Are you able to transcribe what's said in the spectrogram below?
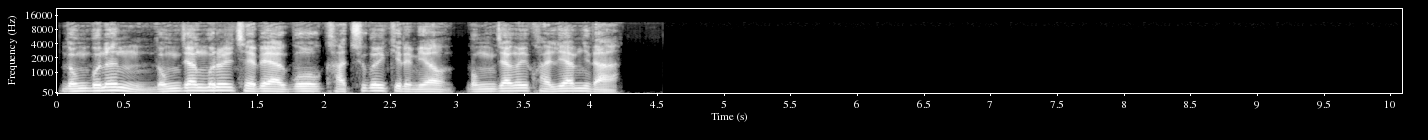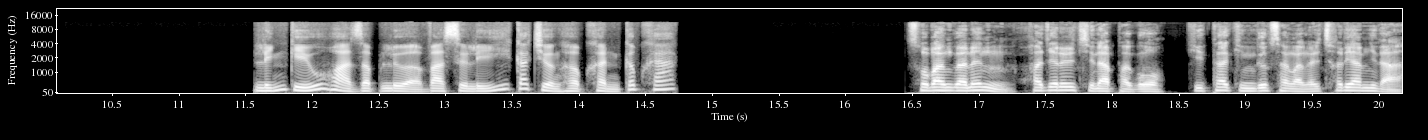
농부는 농작물을 재배하고 가축을 기르며 농장을 관리합니다. Lính cứu hỏa dập lửa và xử lý các trường hợp khẩn cấp khác. 소방관은 화재를 진압하고 기타 긴급 상황을 처리합니다.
